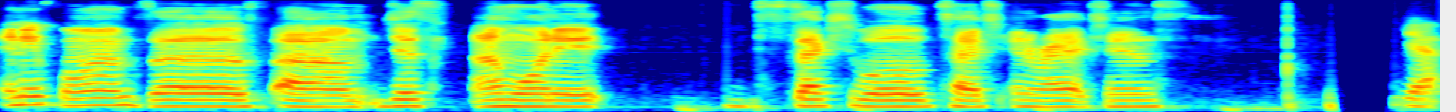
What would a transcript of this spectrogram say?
any forms of um, just unwanted sexual touch interactions. Yeah.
